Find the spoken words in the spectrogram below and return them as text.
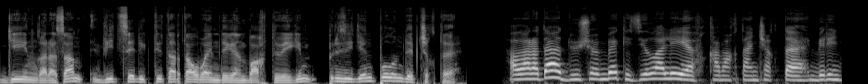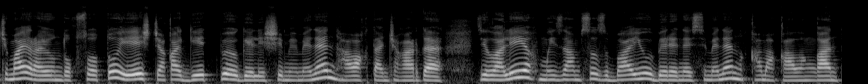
кийин карасам вицеликти тарта албайм деген бактыбегим президент болом деп чыкты ал арада дүйшөнбек зилалиев камактан чыкты. Биринчи май райондук соту эч жака кетпөө келишими менен абактан чыгарды. Зилалиев мыйзамсыз баюу беренеси менен камакка алынган.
